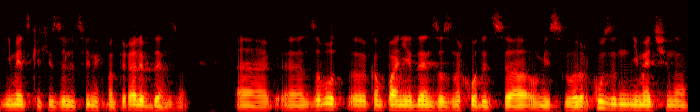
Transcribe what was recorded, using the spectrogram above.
німецьких ізоляційних матеріалів Дензо. Е, е, Завод е, компанії Дензо знаходиться у місті Леверкузен, Німеччина.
